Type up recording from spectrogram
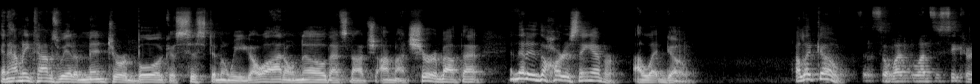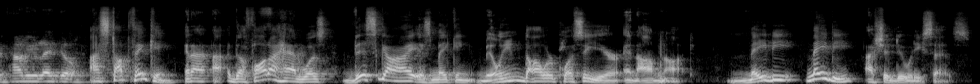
And how many times we had a mentor, a book, a system, and we go, oh, I don't know. That's not, I'm not sure about that. And that is the hardest thing ever. I let go. I let go. So, so what, what's the secret? How do you let go? I stopped thinking. And I, I, the thought I had was this guy is making million dollar plus a year and I'm not. Maybe, maybe I should do what he says.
